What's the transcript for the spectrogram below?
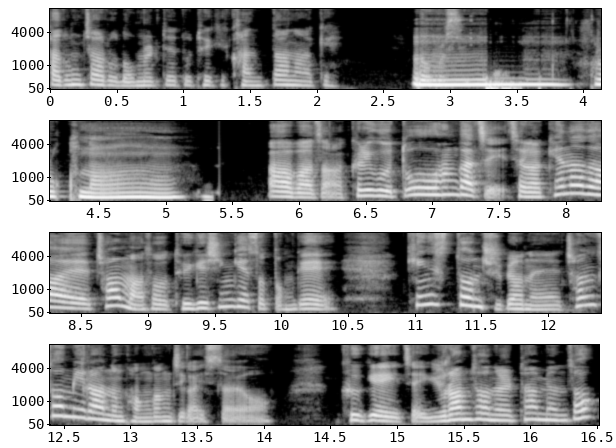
자동차로 넘을 때도 되게 간단하게 넘을 수 있어요. 음. 그렇구나. 아 맞아. 그리고 또1 가지 제가 캐나다에 처음 와서 되게 신기했었던 게 킹스턴 주변에 천섬이라는 관광지가 있어요. 그게 이제 유람선을 타면서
